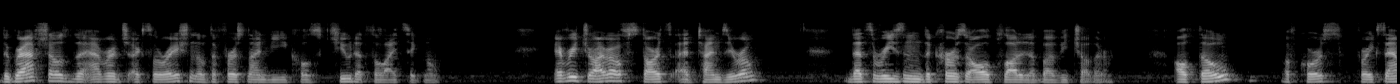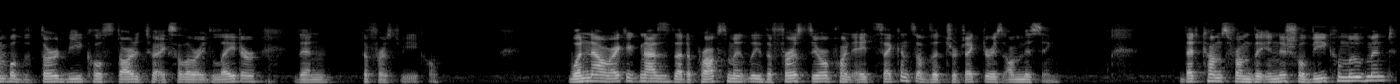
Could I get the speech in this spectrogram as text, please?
The graph shows the average acceleration of the first nine vehicles queued at the light signal. Every drive-off starts at time zero. That's the reason the curves are all plotted above each other. Although, of course, for example, the third vehicle started to accelerate later than the first vehicle. One now recognizes that approximately the first 0.8 seconds of the trajectories are missing. That comes from the initial vehicle movement,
